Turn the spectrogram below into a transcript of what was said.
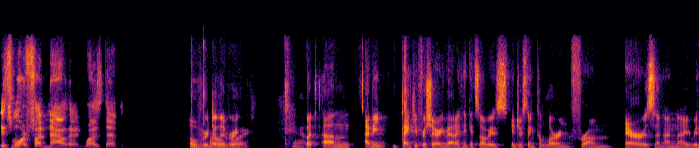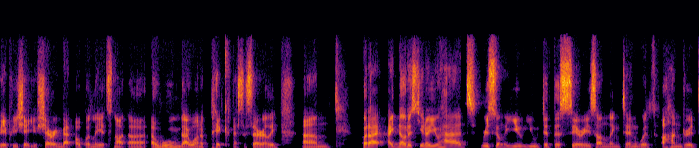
it's more fun now than it was then over delivering Oh, Yeah. But um, I mean, thank you for sharing that. I think it's always interesting to learn from errors, and, and I really appreciate you sharing that openly. It's not a, a wound I want to pick necessarily. Um, but I, I noticed, you know, you had recently you you did this series on LinkedIn with hundred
